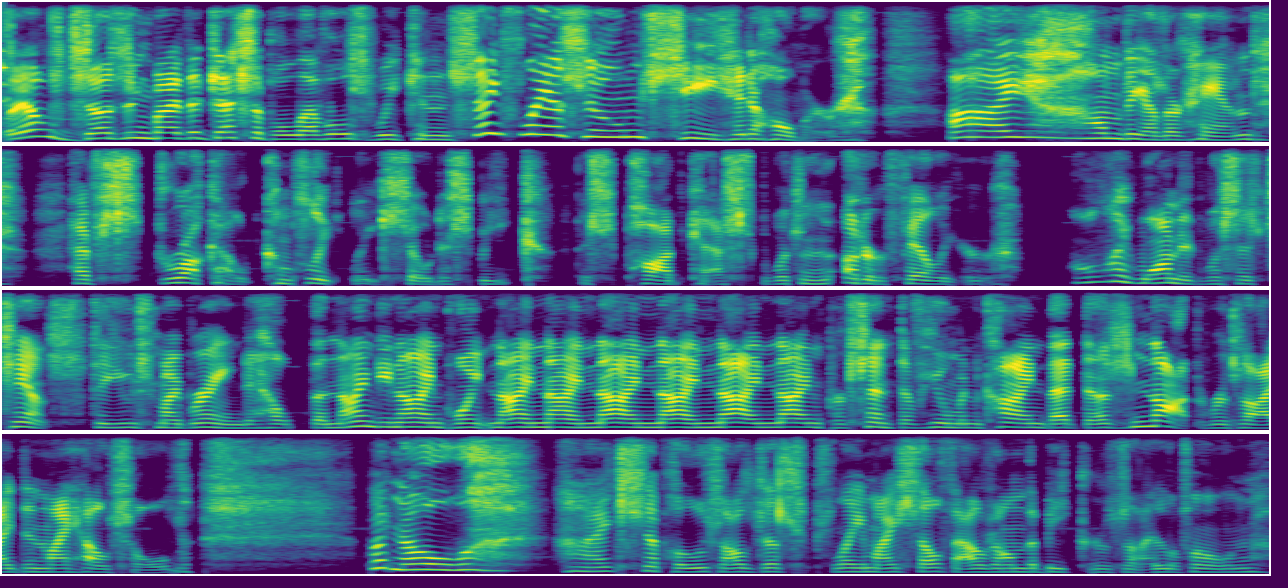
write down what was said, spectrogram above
Well, judging by the decibel levels, we can safely assume she hit a homer. I, on the other hand, have struck out completely, so to speak. This podcast was an utter failure. All I wanted was a chance to use my brain to help the 99.999999% of humankind that does not reside in my household. But no, I suppose I'll just play myself out on the beaker xylophone.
